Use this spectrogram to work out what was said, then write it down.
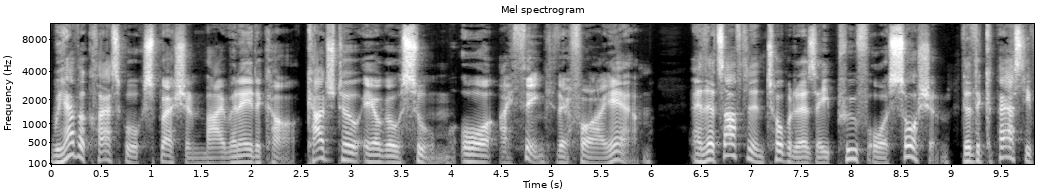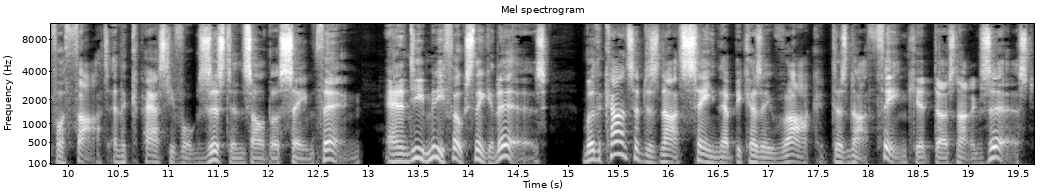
We have a classical expression by Rene Descartes, cogito ergo sum, or I think, therefore I am, and that's often interpreted as a proof or assertion that the capacity for thought and the capacity for existence are the same thing, and indeed many folks think it is, but the concept is not saying that because a rock does not think it does not exist,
